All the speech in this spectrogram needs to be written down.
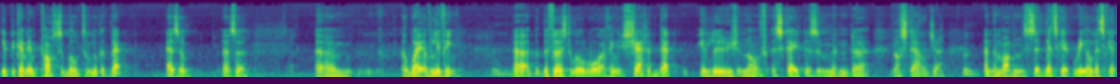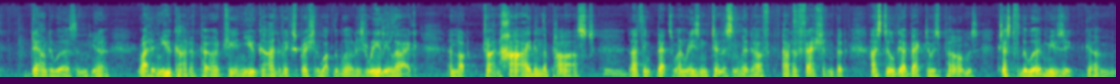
it became impossible to look at that as a as a um, a way of living. Mm. Uh, the, the, First World War, I think, shattered that illusion of escapism and uh, nostalgia. Mm. And the moderns said, let's get real, let's get down to earth and, you know, write a new kind of poetry, a new kind of expression of what the world is really like, and not try and hide in the past. Mm. And I think that's one reason Tennyson went off, out of fashion. But I still go back to his poems just for the word music um,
